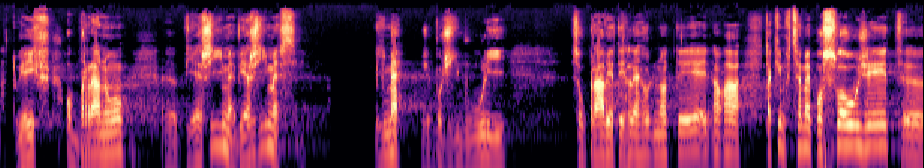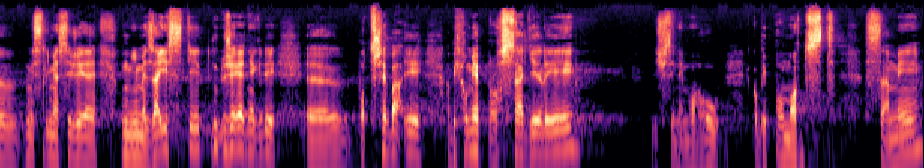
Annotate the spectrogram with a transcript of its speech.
na tu jejich obranu eh, věříme, věříme si. Víme, že boží vůlí jsou právě tyhle hodnoty a tak jim chceme posloužit, e, myslíme si, že je umíme zajistit, že je někdy e, potřeba i, abychom je prosadili, když si nemohou jakoby pomoct sami.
